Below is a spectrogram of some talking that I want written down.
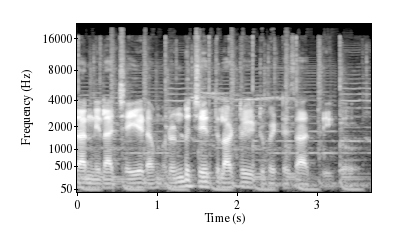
దాన్ని ఇలా చేయడం రెండు చేతులు అటు ఇటు పెట్టే Satvik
